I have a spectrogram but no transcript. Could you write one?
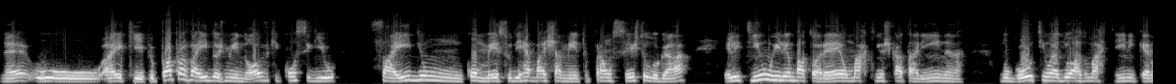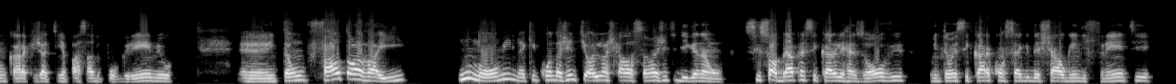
né, o, a equipe. O próprio Havaí 2009, que conseguiu sair de um começo de rebaixamento para um sexto lugar, ele tinha o William Batoré, o Marquinhos Catarina, no gol tinha o Eduardo Martini, que era um cara que já tinha passado por Grêmio. É, então, falta ao Havaí um nome, né, que quando a gente olha na escalação, a gente diga, não, se sobrar para esse cara ele resolve, ou então esse cara consegue deixar alguém de frente.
